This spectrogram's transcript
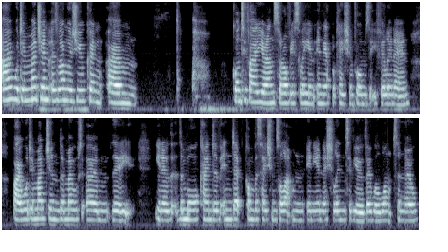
I would imagine as long as you can um, quantify your answer, obviously in, in the application forms that you're filling in, but I would imagine the most um, the you know, the, the more kind of in-depth conversations will happen in the initial interview. They will want to know,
